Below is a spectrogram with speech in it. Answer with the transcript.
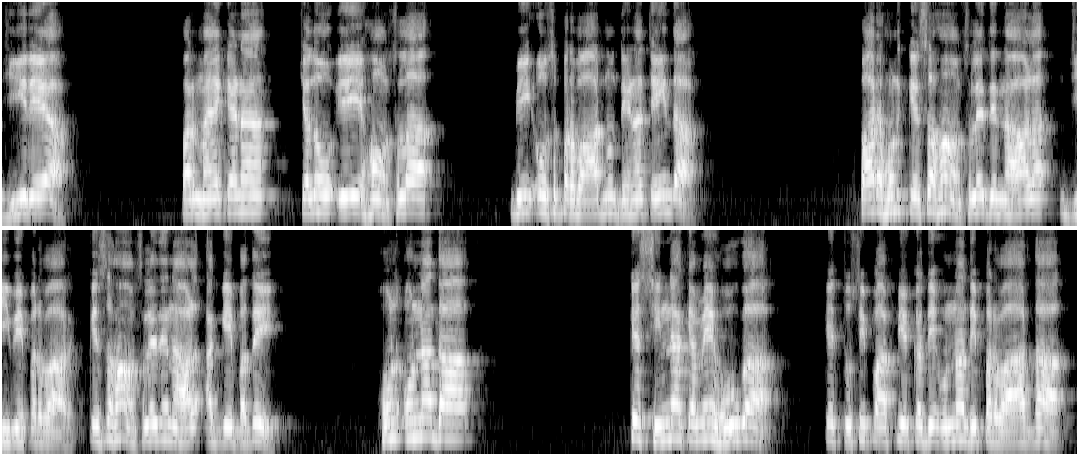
ਜੀ ਰਿਹਾ। ਪਰ ਮੈਂ ਕਹਿਣਾ, ਚਲੋ ਇਹ ਹੌਸਲਾ ਵੀ ਉਸ ਪਰਿਵਾਰ ਨੂੰ ਦੇਣਾ ਚਾਹੀਦਾ। ਪਰ ਹੁਣ ਕਿਸ ਹੌਸਲੇ ਦੇ ਨਾਲ ਜੀਵੇ ਪਰਿਵਾਰ, ਕਿਸ ਹੌਸਲੇ ਦੇ ਨਾਲ ਅੱਗੇ ਵਧੇ? ਹੁਣ ਉਹਨਾਂ ਦਾ ਕਿ ਸੀਨਾ ਕਿਵੇਂ ਹੋਊਗਾ? ਕਿ ਤੁਸੀਂ ਪਾਪੀਓ ਕਦੇ ਉਹਨਾਂ ਦੇ ਪਰਿਵਾਰ ਦਾ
